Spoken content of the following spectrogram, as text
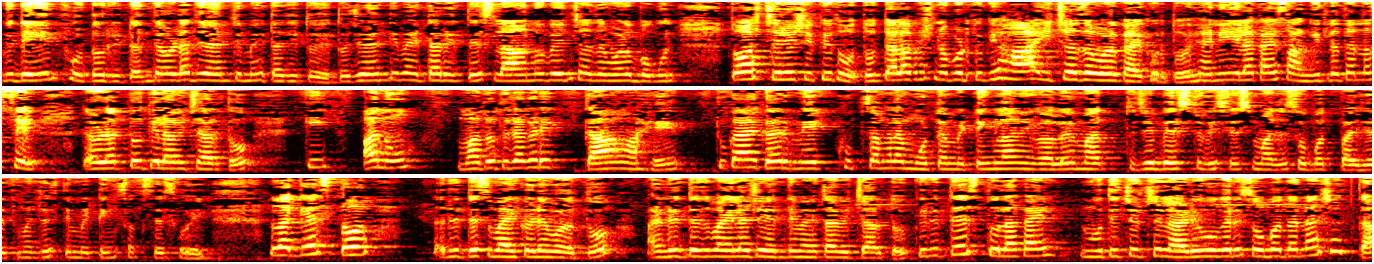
मी देईन फोटो रिटर्न तेवढ्या जयंती मेहता तिथं येतो. जयंती मेहता रितेशला अनुबेनच्या जवळ बघून तो आश्चर्यचकित होतो. त्याला प्रश्न पडतो की हा हिच्या जवळ काय करतो? ह्यानी हिला काय सांगितलं तर नसेल? तेवढ्यात तो तिला विचारतो की अनु माझं तुझ्याकडे एक काम आहे. तू काय कर मी एक खूप चांगल्या मोठ्या मिटिंगला निघालोय. मग तुझे बेस्ट विशेष माझ्यासोबत पाहिजेत म्हणजेच ती मिटिंग सक्सेस होईल. लगेच तो रितेशबाईकडे वळतो आणि रितेशबाईला जयंती मेहता विचारतो की रितेश तुला काय मोतीचूरचे लाडू वगैरे सोबत आणायचे का?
